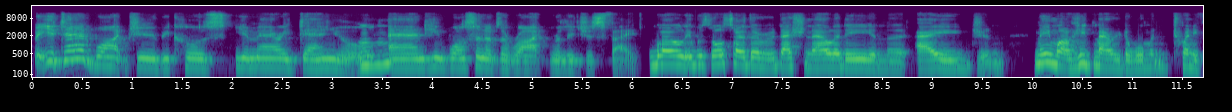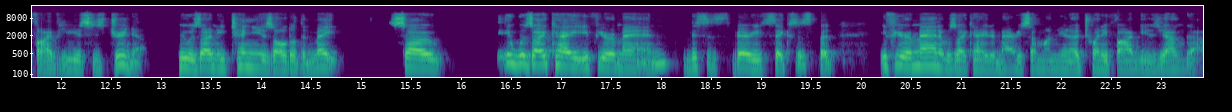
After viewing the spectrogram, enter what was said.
But your dad wiped you because you married Daniel mm-hmm. and he wasn't of the right religious faith. Well, it was also the nationality and the age and Meanwhile, he'd married a woman 25 years his junior, who was only 10 years older than me. So it was okay if you're a man. This is very sexist, but if you're a man, it was okay to marry someone, you know, 25 years younger.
